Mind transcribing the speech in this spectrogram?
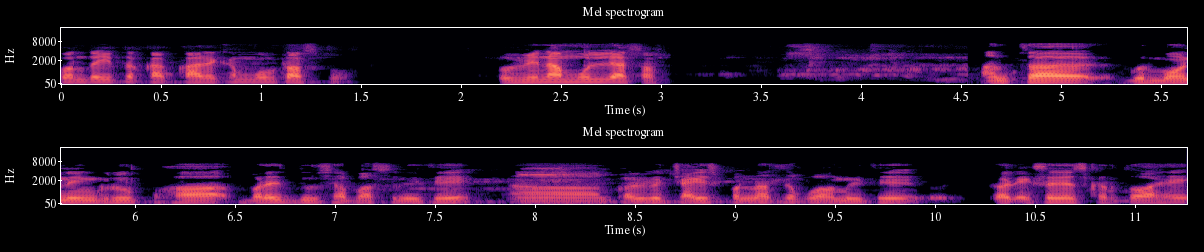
पर्यंत इथं कार्यक्रम होत असतो. तो विनामूल्य असतो. आमचा गुड मॉर्निंग ग्रुप हा बरेच दिवसापासून इथे कमी कमीत चाळीस पन्नास लोक आम्ही इथे एक्सरसाइज करतो आहे.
